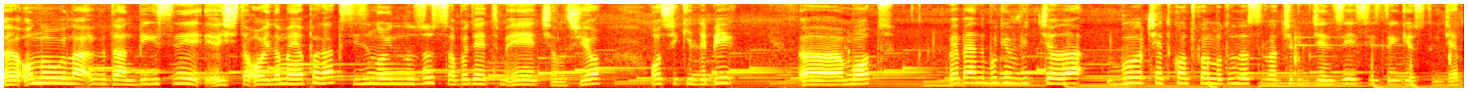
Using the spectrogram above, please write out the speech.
e, o numaralardan birisini e, işte oylama yaparak sizin oyununuzu sabote etmeye çalışıyor. O şekilde bir mod ve ben de bugün videoda bu chat kontrol modu nasıl açabileceğinizi sizlere göstereceğim.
